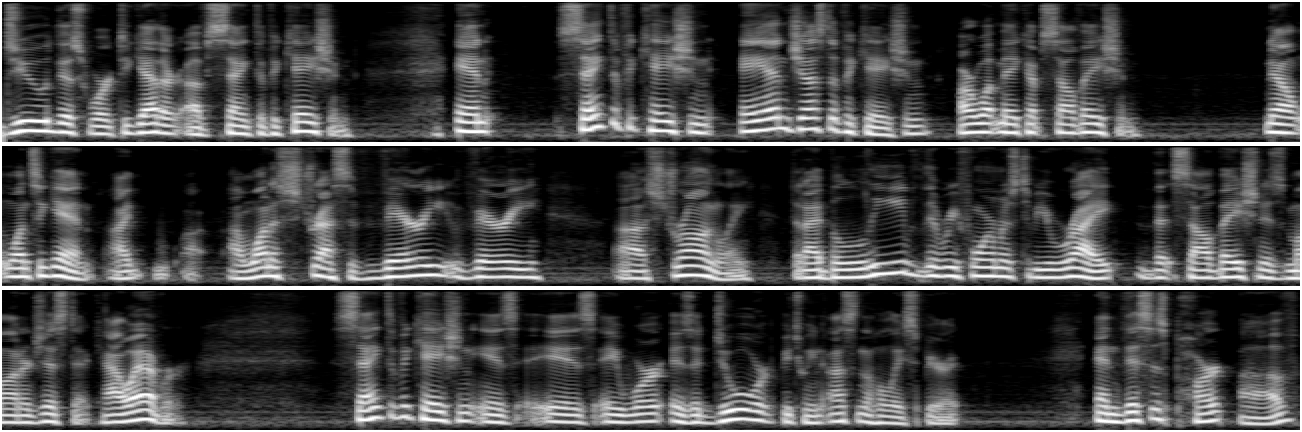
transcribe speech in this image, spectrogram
do this work together of sanctification. And sanctification and justification are what make up salvation. Now, once again, I I want to stress very, very uh, strongly that I believe the reformers to be right that salvation is monergistic. However, sanctification is is a work is a dual work between us and the Holy Spirit. And this is part of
